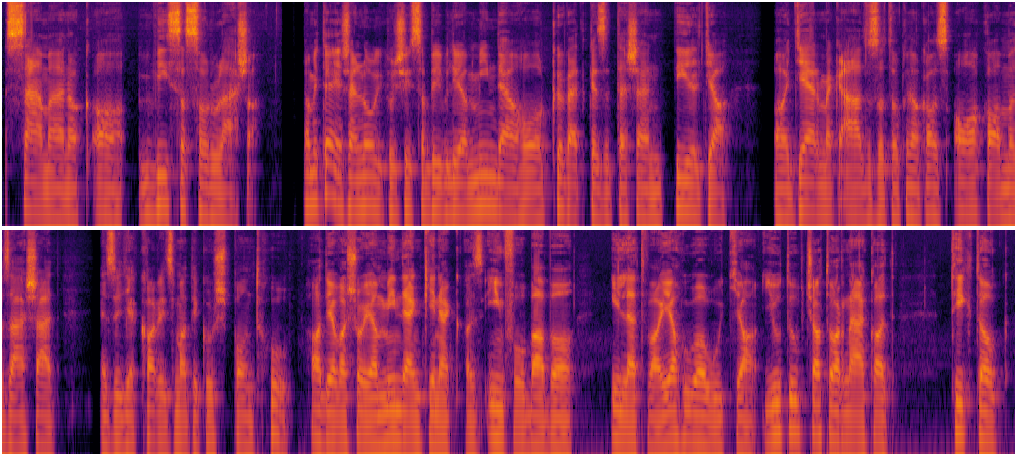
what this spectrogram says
számának a visszaszorulása. Ami teljesen logikus, hisz a Biblia mindenhol következetesen tiltja a gyermek áldozatoknak az alkalmazását, ez ugye karizmatikus.hu. Hadd javasoljam mindenkinek az Infobaba, illetve a Yahoo útja YouTube csatornákat, TikTok,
